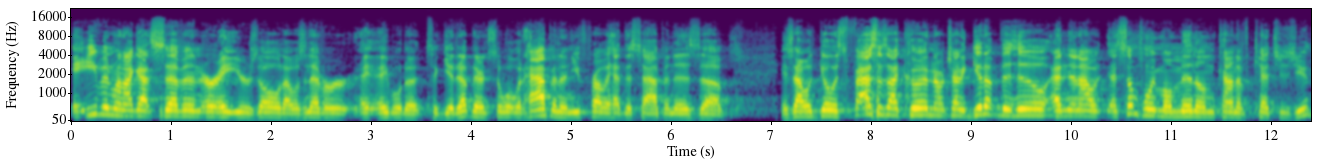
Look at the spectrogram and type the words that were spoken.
Even when I got seven or eight years old, I was never a- able to, to get up there. And so, what would happen, and you've probably had this happen, is, uh, is I would go as fast as I could, and I would try to get up the hill, and then I would, at some point, momentum kind of catches you,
